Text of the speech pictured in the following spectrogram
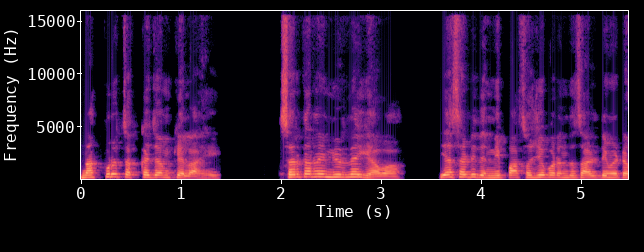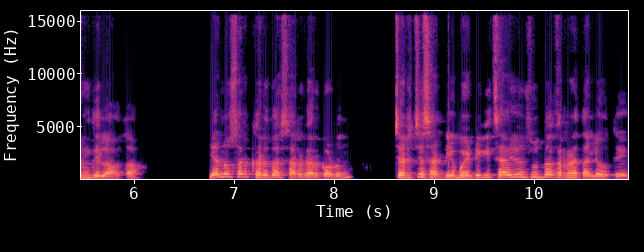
नागपूर चक्काजाम केला आहे. सरकारने निर्णय घ्यावा यासाठी त्यांनी पाच वाजेपर्यंतचा अल्टिमेटम दिला होता. यानुसार खरं तर सरकारकडून चर्चेसाठी बैठकीचे आयोजन सुद्धा करण्यात आले होते.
